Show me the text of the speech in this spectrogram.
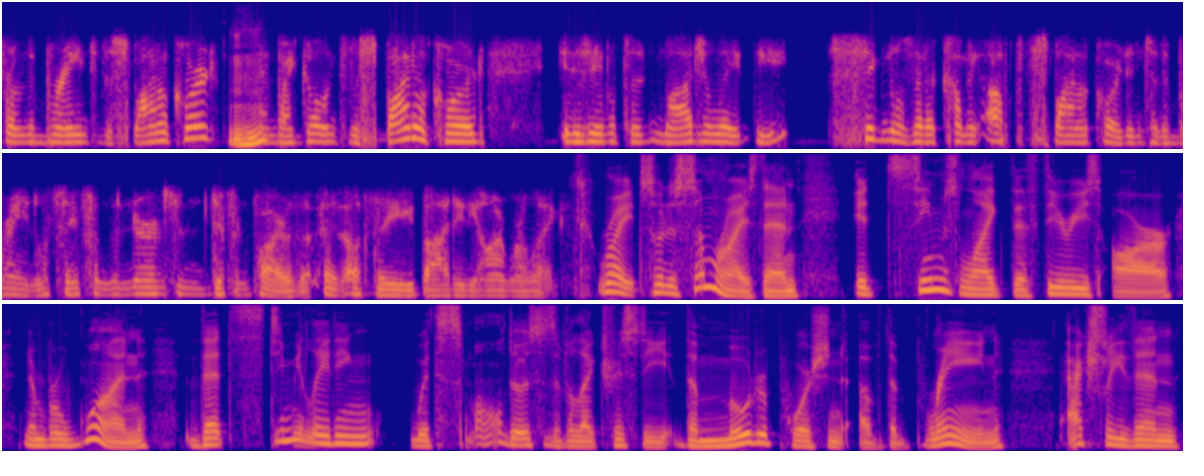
from the brain to the spinal cord, Mhm. and by going to the spinal cord, it is able to modulate the signals that are coming up the spinal cord into the brain. Let's say from the nerves in a different part of the of the body, the arm or leg. Right. So to summarize, then, it seems like the theories are number one, that stimulating with small doses of electricity the motor portion of the brain actually then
